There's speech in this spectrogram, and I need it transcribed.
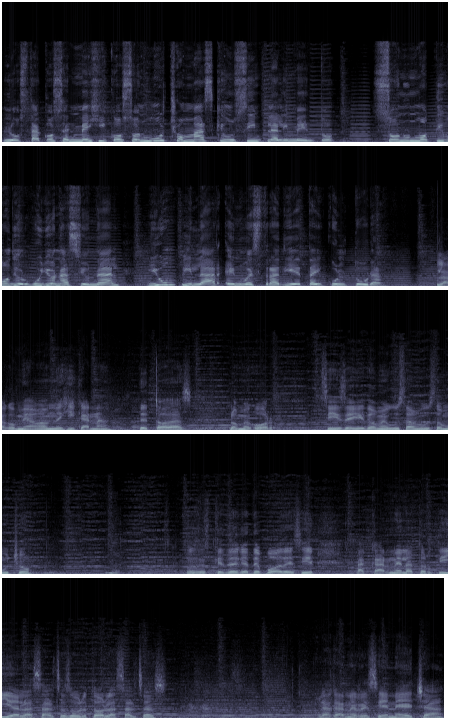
los tacos en México son mucho más que un simple alimento. Son un motivo de orgullo nacional y un pilar en nuestra dieta y cultura. La comida más mexicana de todas, lo mejor. Sí, seguido me gusta, me gusta mucho. Pues, ¿qué te, ¿qué te puedo decir? La carne, la tortilla, la salsa, sobre todo las salsas. La carne recién hecha,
